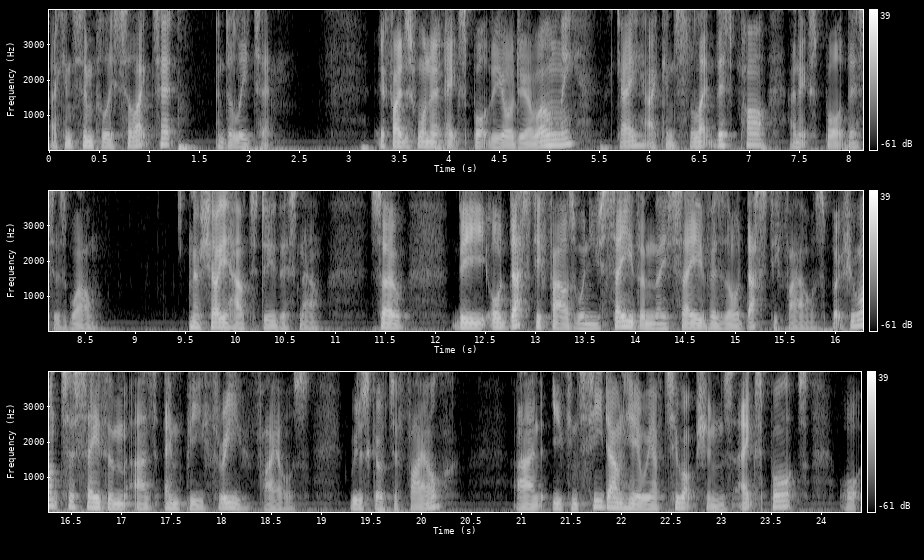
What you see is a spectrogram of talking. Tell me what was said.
I can simply select it and delete it. If I just want to export the audio only, okay, I can select this part and export this as well. And I'll show you how to do this now. So the Audacity files, when you save them, they save as Audacity files. But if you want to save them as MP3 files, we just go to File, and you can see down here we have two options, Export or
